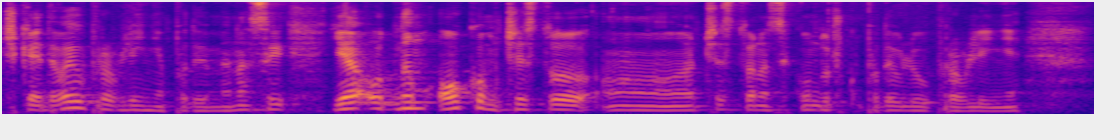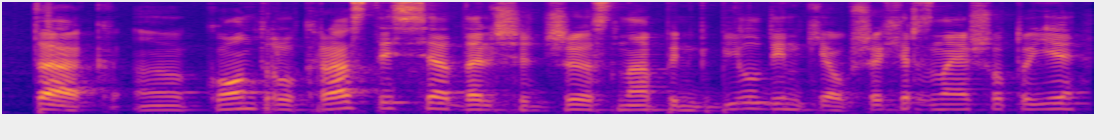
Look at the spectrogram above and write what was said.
чекай, давай управління подивимо. На Я одним оком чисто, а, чисто на секундочку подивлю управління. Так, Ctrl крастися, далі G Snapping Building, я взагалі хер знаю, що то є.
